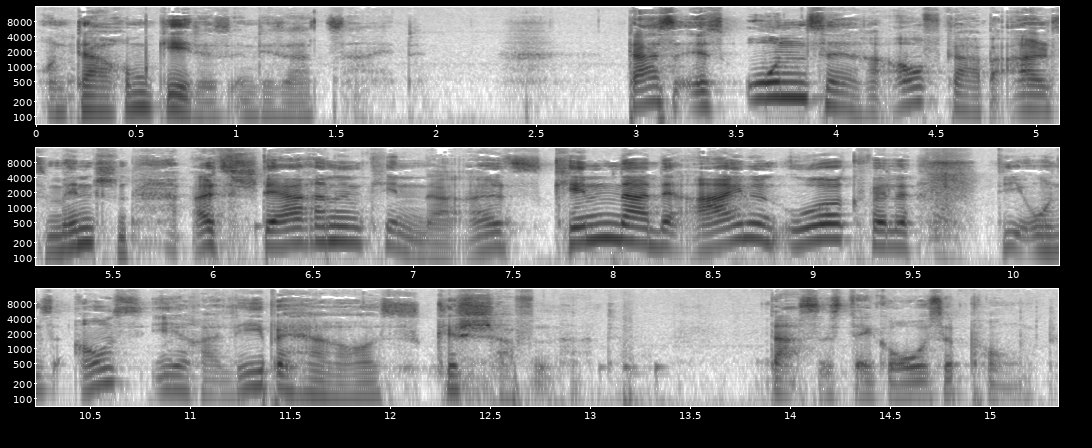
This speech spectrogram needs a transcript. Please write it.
Und darum geht es in dieser Zeit. Das ist unsere Aufgabe als Menschen, als Sternenkinder, als Kinder der einen Urquelle, die uns aus ihrer Liebe heraus geschaffen hat. Das ist der große Punkt.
